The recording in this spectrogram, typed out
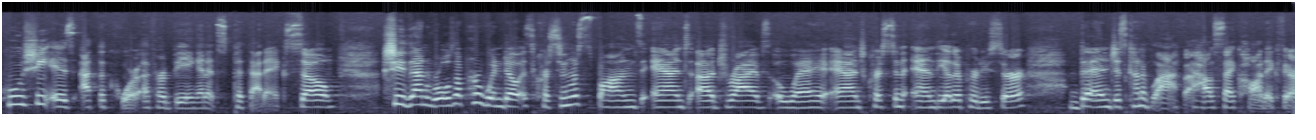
who she is at the core of her being, and it's pathetic. So she then rolls up her window as Kristen responds and uh, drives away, and Kristen and the other producer then just kind of laugh at how psychotic Farrah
